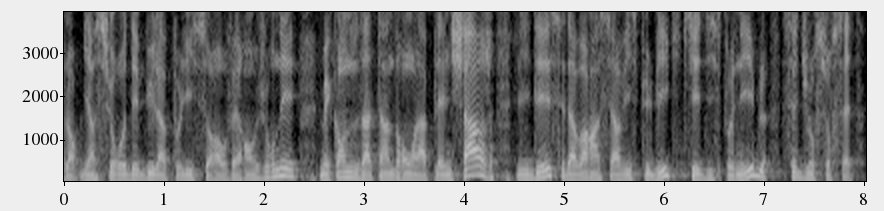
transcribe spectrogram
Alors bien sûr, au début, la police sera ouverte en journée, mais quand nous atteindrons la pleine charge, l'idée, c'est d'avoir un service public qui est disponible 7 jours sur 7.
